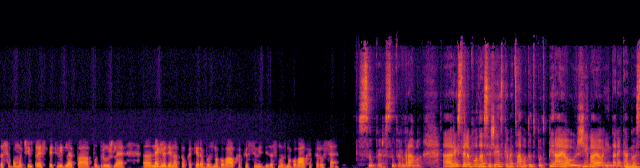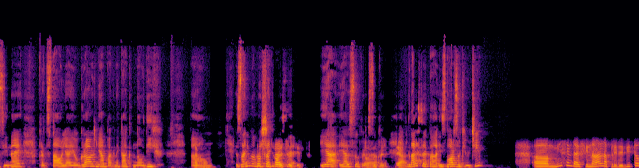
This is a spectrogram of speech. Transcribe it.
da se bomo čim prej spet videli, pa podružile, eh, ne glede na to, katera bo zmagovalka, ker se mi zdi, da smo zmagovalke kar vse. Super, super, bravo. Eh, res je lepo, da se ženske med sabo tudi podpirajo, uživajo in da nekako mm. si ne predstavljajo grožnje, ampak nekako navdih. Um, zanima me še, kdaj se. Ja, ja, super, ja. super. Ja. Kdaj se pa izbor zaključi? Um, mislim, da je finalna prireditev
